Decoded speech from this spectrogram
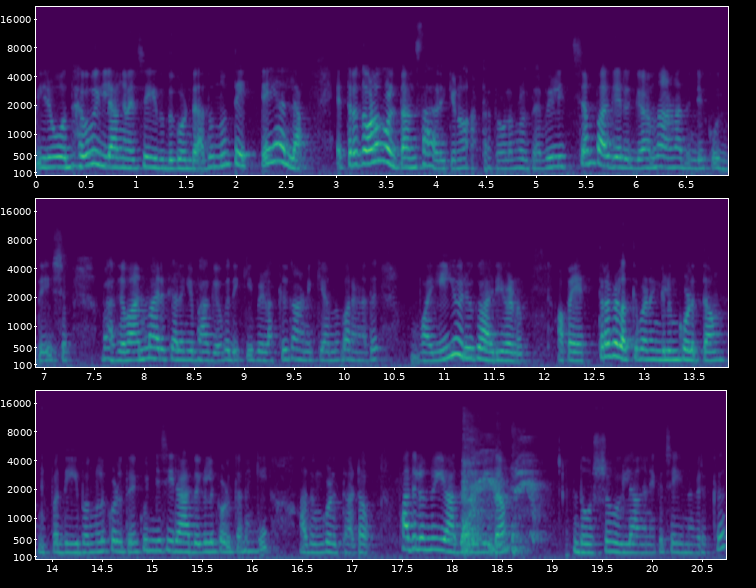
വിരോധവും ഇല്ല അങ്ങനെ ചെയ്തത് കൊണ്ട് അതൊന്നും തെറ്റേ അല്ല. എത്രത്തോളം കൊളുത്താൻ സാധിക്കണോ അത്രത്തോളം കൊളുത്താൻ. വെളിച്ചം പകരുക എന്നാണ് അതിന്റെയൊക്കെ ഉദ്ദേശം. ഭഗവാന്മാർക്ക് അല്ലെങ്കിൽ ഭഗവതിക്ക് വിളക്ക് കാണിക്കുക എന്ന് പറയുന്നത് വലിയൊരു കാര്യമാണ്. അപ്പോൾ എത്ര വിളക്ക് വേണമെങ്കിലും കൊളുത്താം. ഇപ്പോൾ ദീപങ്ങൾ കൊളുത്താൻ കുഞ്ഞു ചിരാതുകൾ കൊളുത്തണമെങ്കിൽ അതും കൊളുത്താട്ടോ അപ്പം അതിലൊന്നും യാതൊരുവിധ ദോഷവും ഇല്ല. അങ്ങനെയൊക്കെ ചെയ്യുന്നവർക്ക്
